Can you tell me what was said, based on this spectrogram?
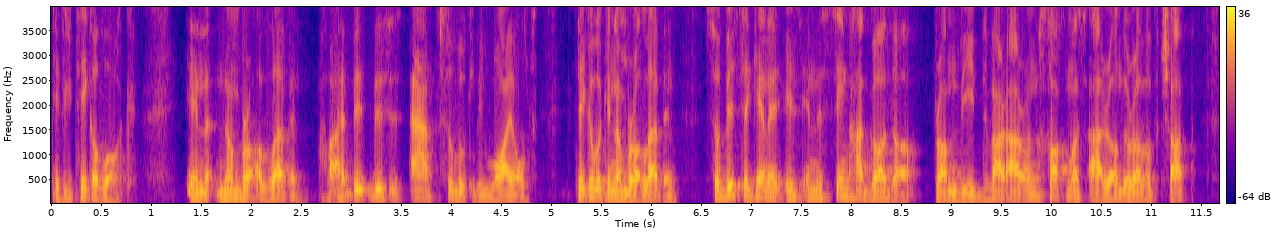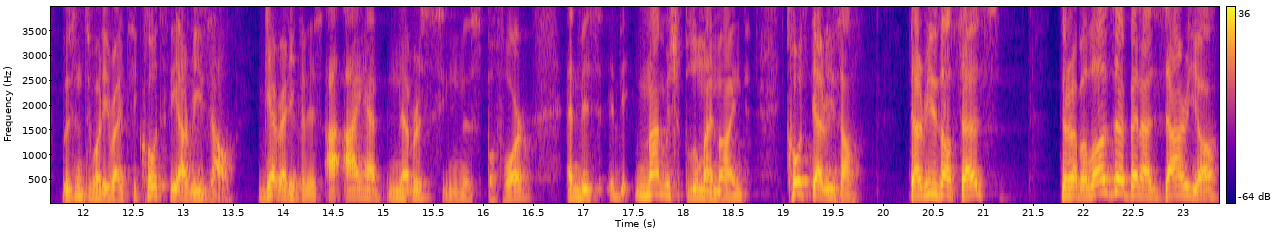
If you take a look in number 11, uh, this is absolutely wild. Take a look at number 11. So this again is in the same Haggadah from the Dvar Aaron, the Chachmas Aaron, the Rav of Chop. Listen to what he writes. He quotes the Arizal. Get ready for this. I, I have never seen this before. And this, mamish blew my mind. He quotes the Arizal. The Arizal says, the Rabbi Elazar ben Azariah,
